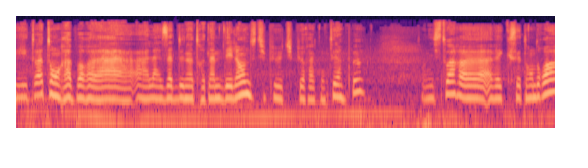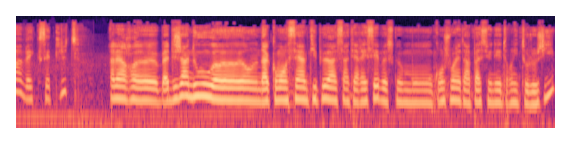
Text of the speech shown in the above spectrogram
Et toi, ton rapport à, la ZAD de Notre-Dame-des-Landes, tu peux, raconter un peu ton histoire euh, avec cet endroit, avec cette lutte? Alors euh, bah, déjà nous euh, on a commencé un petit peu à s'intéresser parce que mon conjoint est un passionné d'ornithologie.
